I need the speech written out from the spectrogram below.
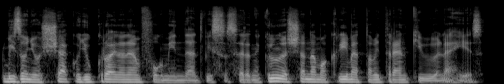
bizonyosság, hogy Ukrajna nem fog mindent visszaszerezni. Különösen nem a krímet, amit rendkívül nehéz.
